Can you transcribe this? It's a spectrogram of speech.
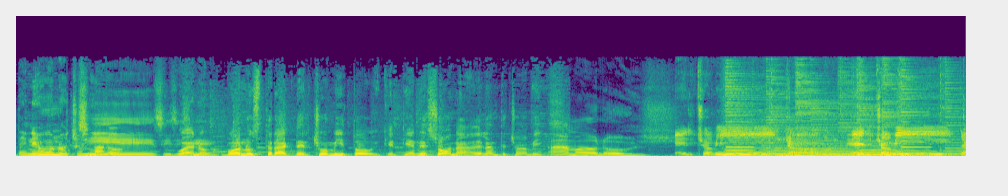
¿Tenés uno, Chomito? Sí, sí, sí. Bueno, sí. bonus track del Chomito que tiene zona. Adelante, Chomix. Vámonos. El chomito, el chomito,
